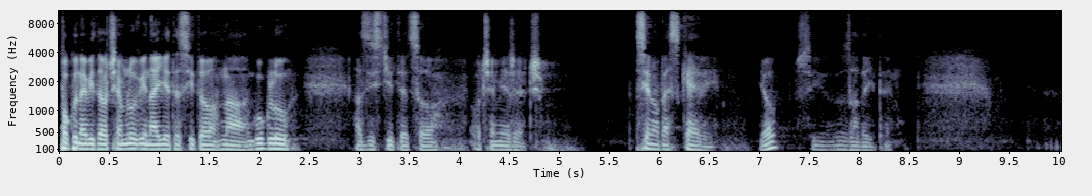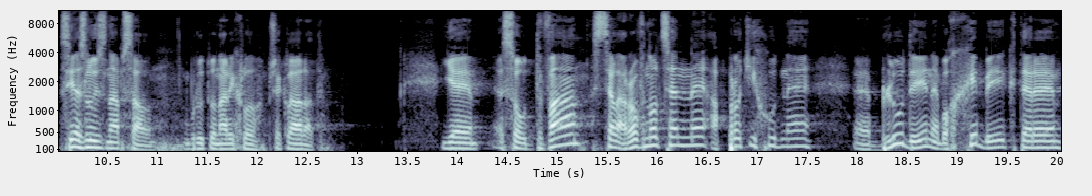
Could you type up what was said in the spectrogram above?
Pokud nevíte, o čem mluví, najděte si to na Google a zjistíte, co, o čem je řeč. Synové z Kévy. Jo, si zadejte. C.S. Lewis napsal, budu to narychlo překládat. Je, jsou dva zcela rovnocenné a protichudné eh, bludy nebo chyby, které eh,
